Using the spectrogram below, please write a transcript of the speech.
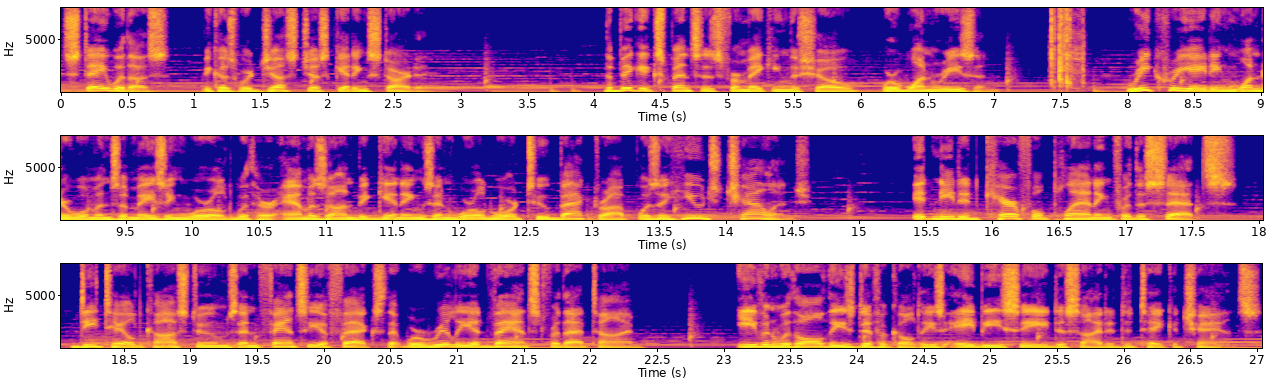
Stay with us, because we're just just getting started. The big expenses for making the show were one reason. Recreating Wonder Woman's amazing world with her Amazon beginnings and World War II backdrop was a huge challenge. It needed careful planning for the sets, detailed costumes, and fancy effects that were really advanced for that time. Even with all these difficulties, ABC decided to take a chance.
